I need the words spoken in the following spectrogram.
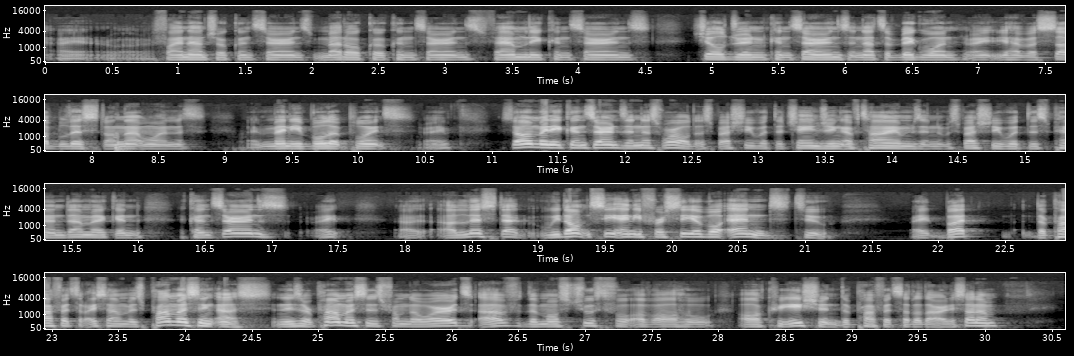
Financial concerns, medical concerns, family concerns, children concerns, and that's a big one, right? You have a sub list on that one. It's many bullet points, right? So many concerns in this world, especially with the changing of times and especially with this pandemic and concerns, right? Uh, a list that we don't see any foreseeable end to, right? But the Prophet ﷺ is promising us, and these are promises from the words of the most truthful of all who, all creation, the Prophet ﷺ.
